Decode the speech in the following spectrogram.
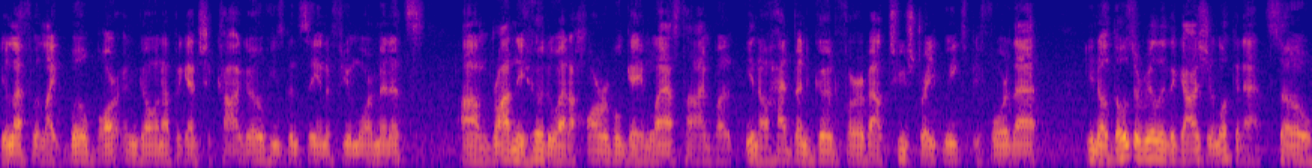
You're left with like Will Barton going up against Chicago. He's been seeing a few more minutes. Um, Rodney Hood, who had a horrible game last time, but you know had been good for about two straight weeks before that. You know, those are really the guys you're looking at. So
